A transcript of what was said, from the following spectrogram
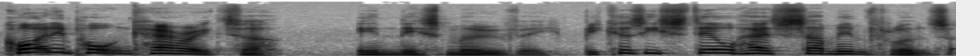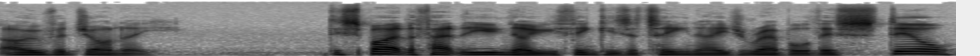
Quite an important character in this movie because he still has some influence over Johnny. despite the fact that you know you think he's a teenage rebel, there's still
